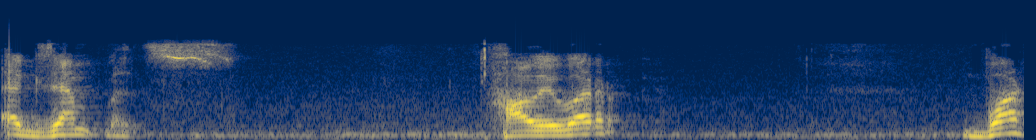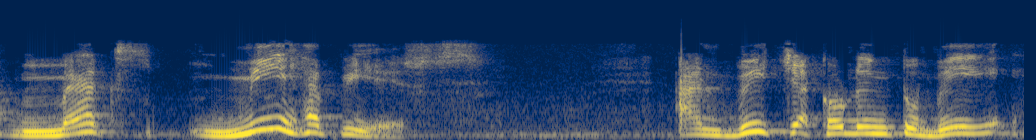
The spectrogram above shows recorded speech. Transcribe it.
examples. However, what makes me happiest and which according to me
